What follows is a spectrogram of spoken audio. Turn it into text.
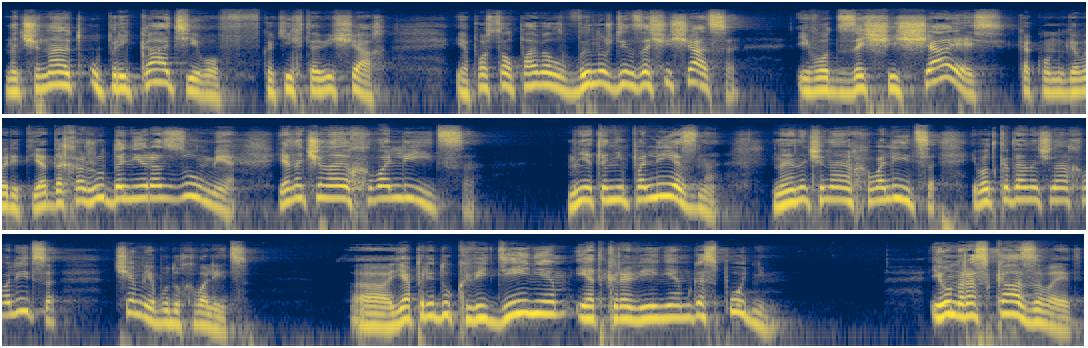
начинают упрекать его в каких-то вещах. И апостол Павел вынужден защищаться. И вот защищаясь, как он говорит, я дохожу до неразумия, я начинаю хвалиться. Мне это не полезно, но я начинаю хвалиться. И вот когда я начинаю хвалиться, чем я буду хвалиться? А, я приду к видениям и откровениям Господним. И он рассказывает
